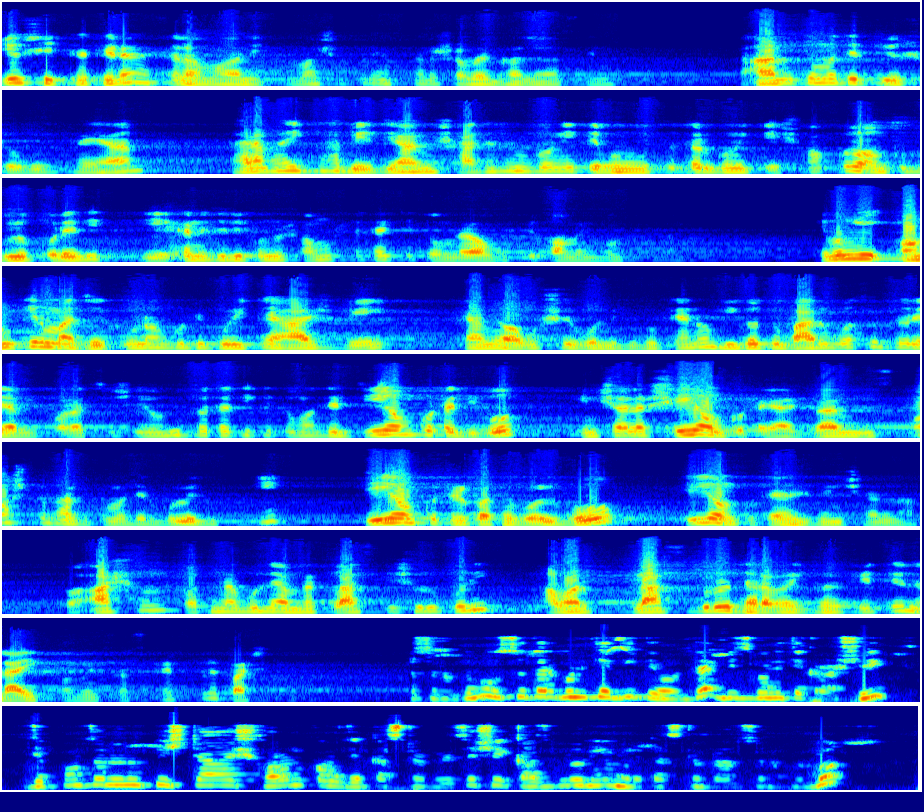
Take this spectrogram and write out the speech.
প্রিয় শিক্ষার্থীরা, আসসালামু আলাইকুম। আশা করি আপনারা সবাই ভালো আছেন। আমি তোমাদের প্রিয় সবুজ ভাইয়া, ধারাবাহিকভাবে যে আমি সাধারণ গণিত এবং উচ্চতর গণিতে সকল অঙ্কগুলো করে দিচ্ছি, এখানে যদি কোনো সমস্যা থাকে, তোমরা অবশ্যই কমেন্ট বক্সে এবং এই অঙ্কের মাঝে কোন অঙ্কটি পরীক্ষায় আসবে এটা আমি অবশ্যই বলে দিব। কেন? বিগত বারো বছর ধরে আমি পড়াচ্ছি, সেই অভিজ্ঞতা থেকে তোমাদের যে অঙ্কটা দিব, ইনশাআল্লাহ সেই অঙ্কটাই আসবে। আমি স্পষ্টভাবে তোমাদের বলে দিচ্ছি, যেই অঙ্কটার কথা বলব, সেই অঙ্কটাই আসবে ইনশাআল্লাহ। তো আসুন কথা না বলে আমরা ক্লাসটি শুরু করি। আমার ক্লাসগুলো ধারাবাহিকভাবে পেতে লাইক কমেন্ট সাবস্ক্রাইব করে পাশে উচ্চতর গণিতের দ্বিতীয় অধ্যায় রাশি, যে পঞ্চান্ন পৃষ্ঠায় স্মরণ যে কাজটা রয়েছে, সেই কাজগুলো নিয়ে মূলত আজকে আমরা আলোচনা করব।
